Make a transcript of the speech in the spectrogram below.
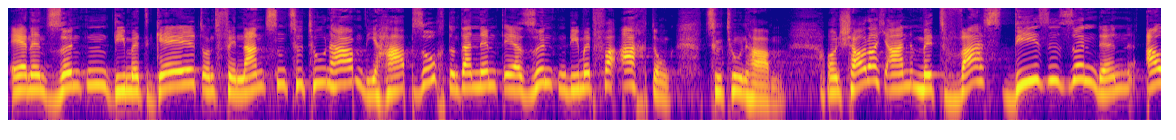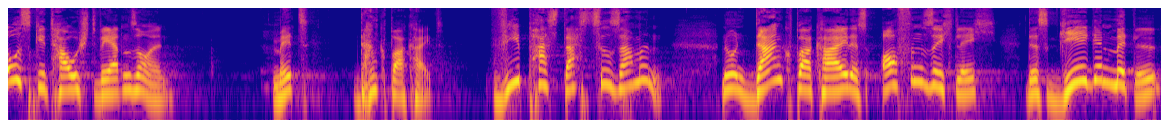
er nennt Sünden, die mit Geld und Finanzen zu tun haben, die Habsucht, und dann nimmt er Sünden, die mit Verachtung zu tun haben. Und schaut euch an, mit was diese Sünden ausgetauscht werden sollen. Mit Dankbarkeit. Wie passt das zusammen? Nun, Dankbarkeit ist offensichtlich das Gegenmittel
